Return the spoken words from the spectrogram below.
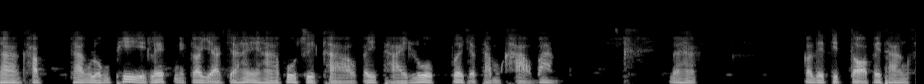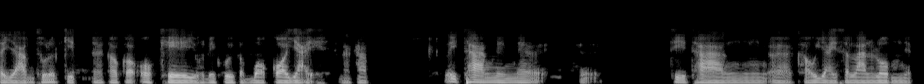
ทางครับทางหลวงพี่เล็กเนี่ยก็อยากจะให้หาผู้สื่อข่าวไปถ่ายรูปเพื่อจะทำข่าวบ้างนะฮะ ก็ได้ติดต่อไปทางสยามธุรกิจนะเขาก็โอเคอยู่ได้คุยกับบกใหญ่นะครับแล้วอีกทางหนึ่งนะที่ทางเขาใหญ่สลานลมเนี่ย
